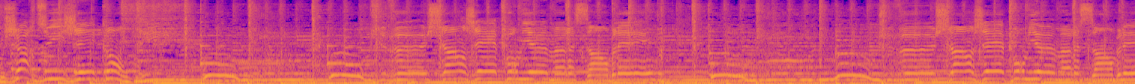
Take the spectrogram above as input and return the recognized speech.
Aujourd'hui j'ai changer pour mieux me ressembler. Ouh, ouh, je veux changer pour mieux me ressembler.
